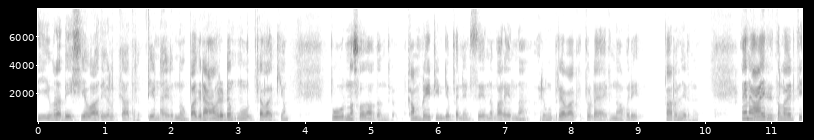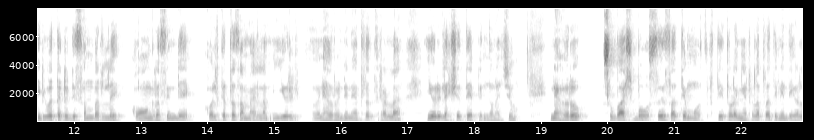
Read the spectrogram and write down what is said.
തീവ്ര ദേശീയവാദികൾക്ക് അതൃപ്തി ഉണ്ടായിരുന്നു. പകരം അവരുടെ മുദ്രാവാക്യം പൂർണ സ്വാതന്ത്ര്യം കംപ്ലീറ്റ് ഇൻഡിപെൻഡൻസ് എന്ന് പറയുന്ന ഒരു മുദ്രാവാക്യത്തോടെ ആയിരുന്നു അവർ പറഞ്ഞിരുന്നത്. അങ്ങനെ ആയിരത്തി തൊള്ളായിരത്തി ഇരുപത്തെട്ട് ഡിസംബറിൽ കോൺഗ്രസിന്റെ കൊൽക്കത്ത സമ്മേളനം ഈ ഒരു നെഹ്റുവിന്റെ നേതൃത്വത്തിലുള്ള ഈ ഒരു ലക്ഷ്യത്തെ പിന്തുണച്ചു. നെഹ്റു സുഭാഷ് ബോസ് സത്യമൂർത്തി തുടങ്ങിയിട്ടുള്ള പ്രതിനിധികൾ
